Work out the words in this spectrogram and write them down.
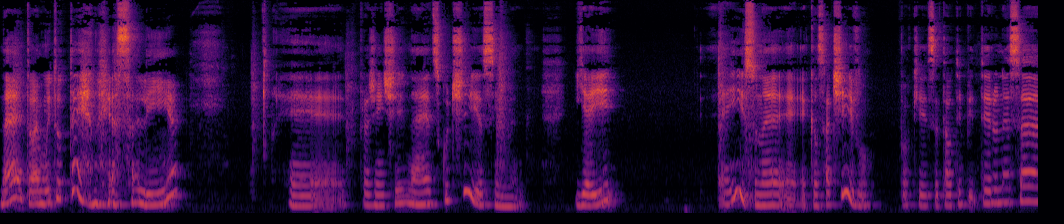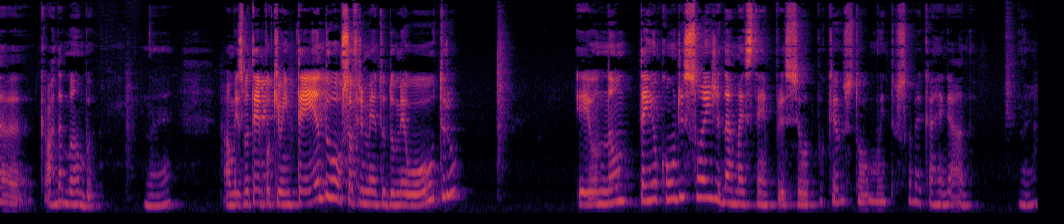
né? Então é muito tênue essa linha é, pra gente, né, discutir, assim. E aí, é isso, né? É, é cansativo, porque você tá o tempo inteiro nessa corda bamba, né? Ao mesmo tempo que eu entendo o sofrimento do meu outro, eu não tenho condições de dar mais tempo para esse outro, porque eu estou muito sobrecarregada. Né?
